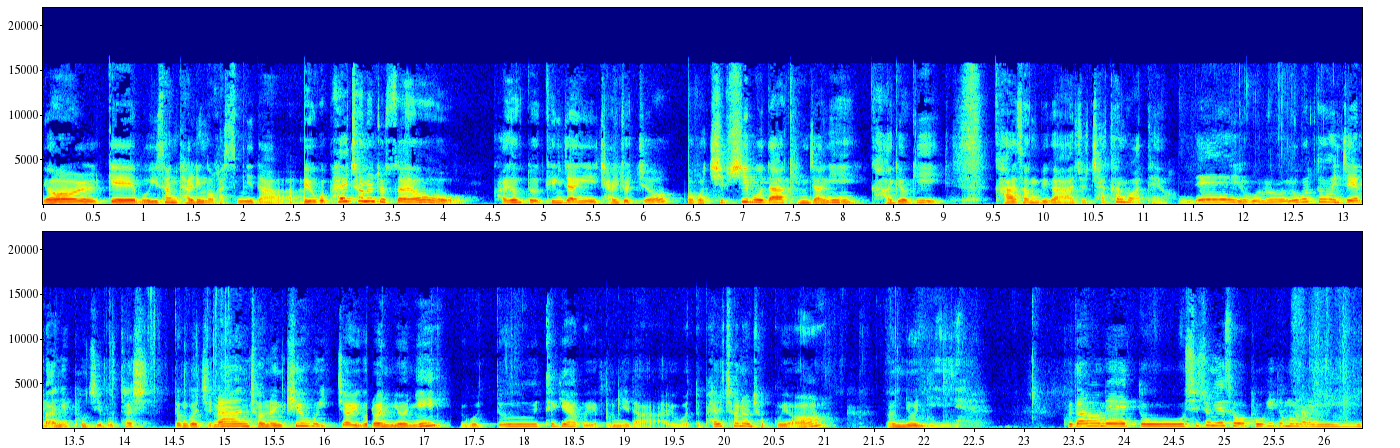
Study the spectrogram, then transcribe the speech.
열 개 뭐 이상 달린 것 같습니다. 이거 8,000원 줬어요. 가격도 굉장히 잘 줬죠. 저거 집시보다 굉장히 가격이 가성비가 아주 착한 것 같아요. 근데 요거는 요것도 이제 많이 보지 못하시 던 거지만 저는 키우고 있죠. 이런 런요니 이것도 특이하고 예쁩니다. 이것도 8,000원 줬고요. 런요니 그 다음에 또 시중에서 보기 드문 아이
